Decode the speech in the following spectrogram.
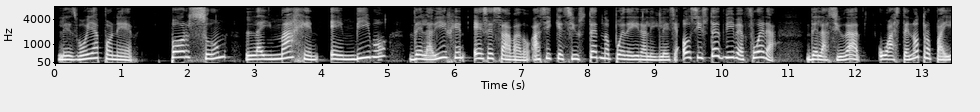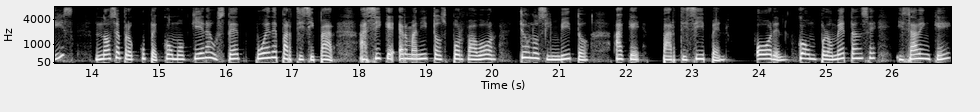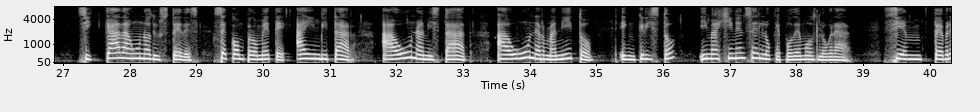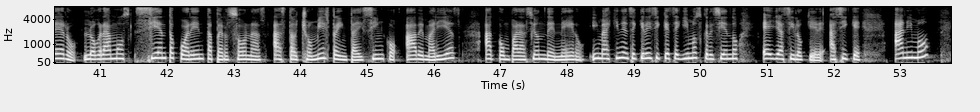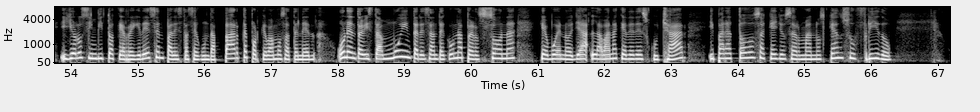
les voy a poner por Zoom la imagen en vivo de la Virgen ese sábado. Así que si usted no puede ir a la iglesia o si usted vive fuera de la ciudad o hasta en otro país, no se preocupe, como quiera usted puede participar. Así que, hermanitos, por favor, yo los invito a que participen, oren, comprométanse y saben qué, si cada uno de ustedes se compromete a invitar a una amistad, a un hermanito en Cristo, imagínense lo que podemos lograr. Si en febrero logramos 140 personas hasta 8035 Ave Marías, a comparación de enero, imagínense, quiere decir que seguimos creciendo, ella sí lo quiere. Así que ánimo y yo los invito a que regresen para esta segunda parte porque vamos a tener una entrevista muy interesante con una persona que bueno, ya la van a querer escuchar y para todos aquellos hermanos que han sufrido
